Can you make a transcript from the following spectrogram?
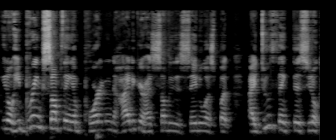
you know, he brings something important. Heidegger has something to say to us, but I do think this, you know,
